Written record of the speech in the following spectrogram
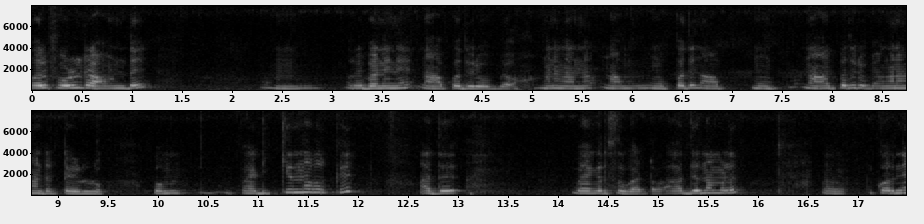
ഒരു ഫുൾ റൗണ്ട് റിബണിന് നാൽപ്പത് രൂപ. അങ്ങനെ അങ്ങനെ മുപ്പത് നാൽപ്പത് രൂപ അങ്ങനെ കണ്ടിട്ടേ ഉള്ളൂ. അപ്പം പഠിക്കുന്നവർക്ക് അത് ഭയങ്കര സുഖാട്ടോ. ആദ്യം നമ്മൾ കുറഞ്ഞ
